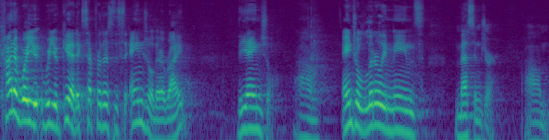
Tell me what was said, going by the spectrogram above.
kind of where you, where you get, except for there's this angel there, right? The angel. Um, angel literally means messenger. Um,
